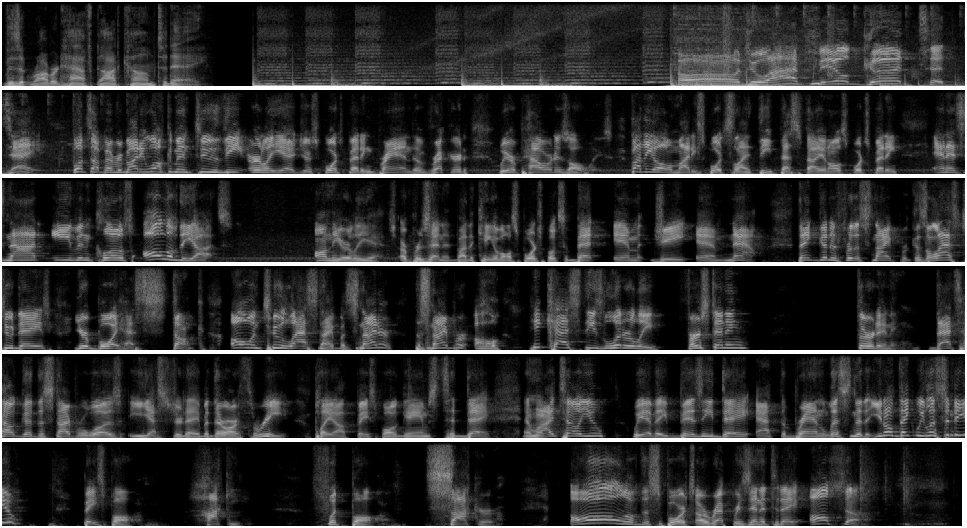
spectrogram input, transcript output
Visit RobertHalf.com today. Oh, do I feel good today? What's up, everybody? Welcome into the Early Edge, your sports betting brand of record. We are powered, as always, by the almighty sports line, the best value in all sports betting. And it's not even close. All of the odds on the Early Edge are presented by the king of all sports books, BetMGM. Now, thank goodness for the sniper, because the last two days, your boy has stunk. 0 and 2 last night. But Snyder, the sniper, oh, he cashed these literally first inning, third inning. That's how good the sniper was yesterday. But there are three playoff baseball games today. And when I tell you we have a busy day at the brand, listen to that. You don't think we listen to you? Baseball, hockey, football, soccer, all of the sports are represented today. Also,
